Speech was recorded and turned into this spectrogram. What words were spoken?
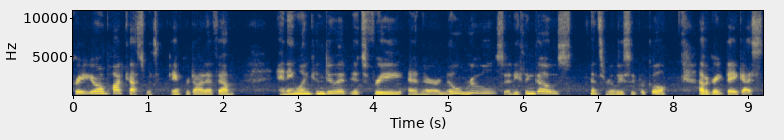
Create your own podcast with Anchor.fm. Anyone can do it. It's free and there are no rules. Anything goes. It's really super cool. Have a great day, guys.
